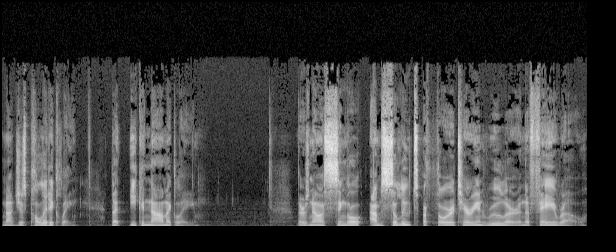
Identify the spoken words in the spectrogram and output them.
not just politically, but economically. There's now a single absolute authoritarian ruler in the Pharaoh,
